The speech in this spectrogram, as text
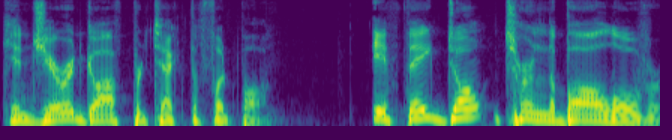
can Jared Goff protect the football? If they don't turn the ball over,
